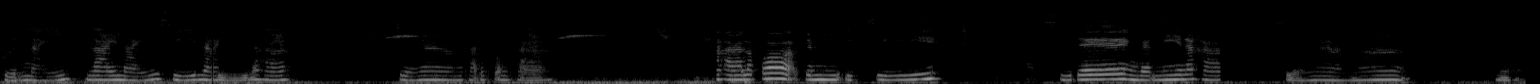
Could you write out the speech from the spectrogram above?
ผืนไหน ลายไหนสีไหนสีนะคะ สวยงามค่ะทุกคนค่ะนะคะ แล้วก็จะมีอีกสี สีแดงแบบนี้นะคะ สวยงามมากนี่ค่ะ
